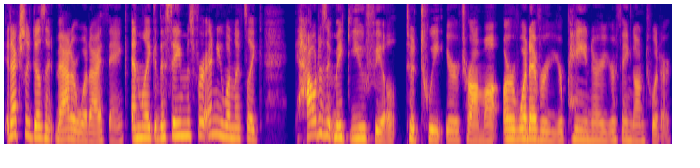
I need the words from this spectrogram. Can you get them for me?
it actually doesn't matter what i think. And like the same is for anyone it's like how does it make you feel to tweet your trauma or whatever your pain or your thing on twitter?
